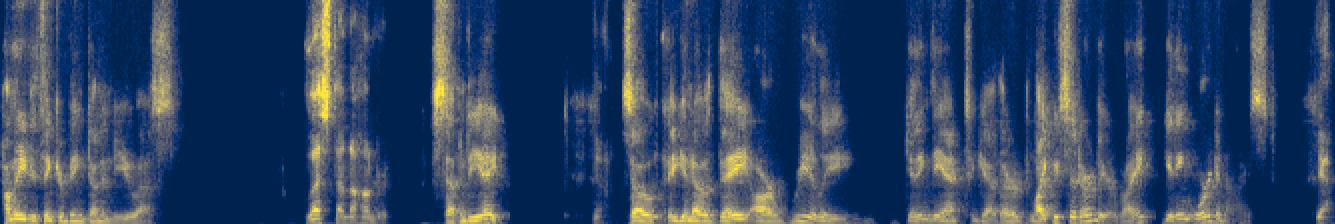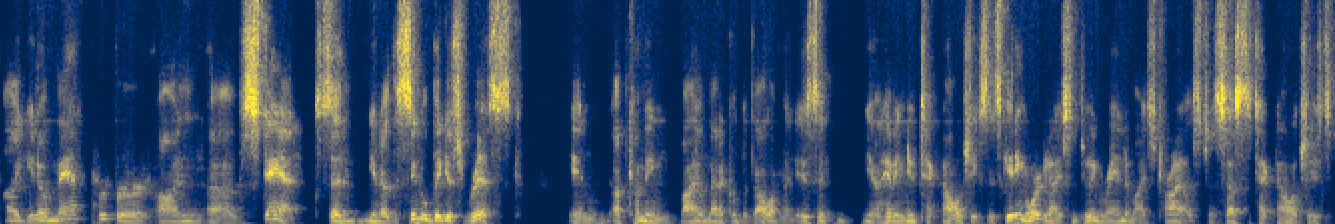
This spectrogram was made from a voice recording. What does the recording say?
How many do you think are being done in the US? Less than 100 78 yeah. So you know they are really getting the act together like we said earlier right? Getting organized. Yeah. Uh, you know matt herper on uh, stat said you know the single biggest risk in upcoming biomedical development isn't you know having new technologies. It's getting organized and doing randomized trials to assess the technologies.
